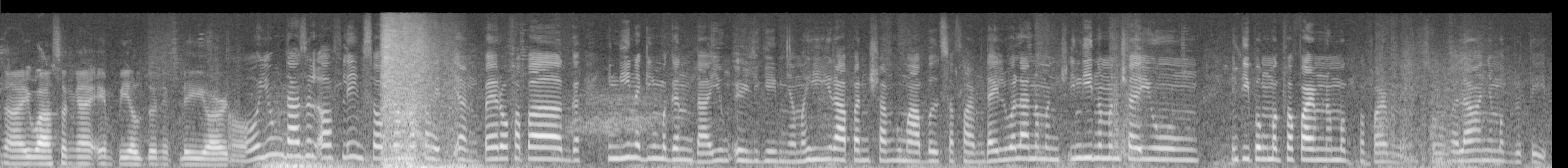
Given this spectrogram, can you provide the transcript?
Naiwasan nga impale doon ni Player. Oo, yung Dazzle offlane, sobrang masahit yan. Pero kapag hindi naging maganda yung early game niya, mahihirapan siyang humabol sa farm dahil wala naman, hindi naman siya yung, yung tipong magpa-farm na magpa-farm eh. So, kailangan niya mag-rotate.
